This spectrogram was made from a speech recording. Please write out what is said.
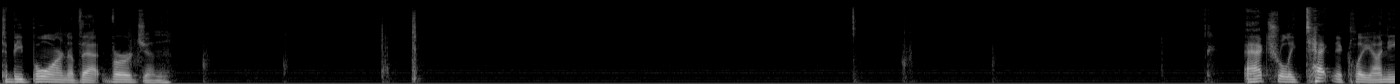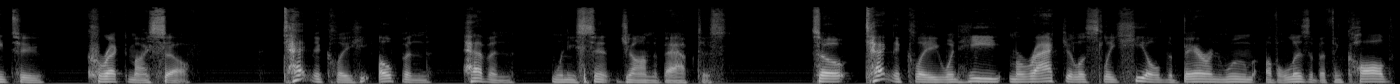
to be born of that virgin. Actually, technically, I need to correct myself. Technically, he opened heaven when he sent John the Baptist. So, technically, when he miraculously healed the barren womb of Elizabeth and called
